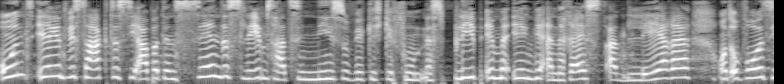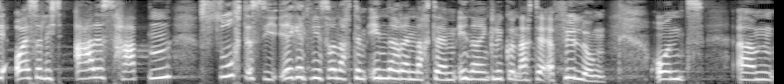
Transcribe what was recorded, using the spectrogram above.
und irgendwie sagte sie aber, den Sinn des Lebens hat sie nie so wirklich gefunden. Es blieb immer irgendwie ein Rest an Leere. Und obwohl sie äußerlich alles hatten, suchte sie irgendwie so nach dem Inneren, nach dem inneren Glück und nach der Erfüllung. Und ähm,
